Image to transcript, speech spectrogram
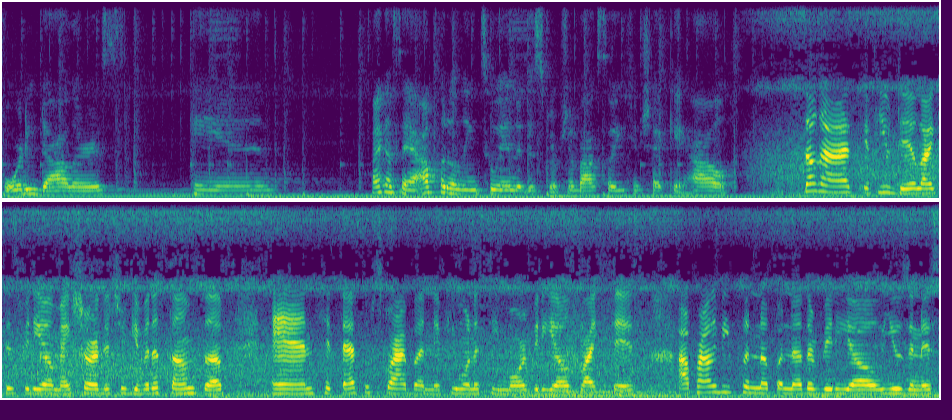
$40 and like I said, I'll put a link to it in the description box so you can check it out. So guys, if you did like this video, make sure that you give it a thumbs up and hit that subscribe button if you want to see more videos like this. I'll probably be putting up another video using this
